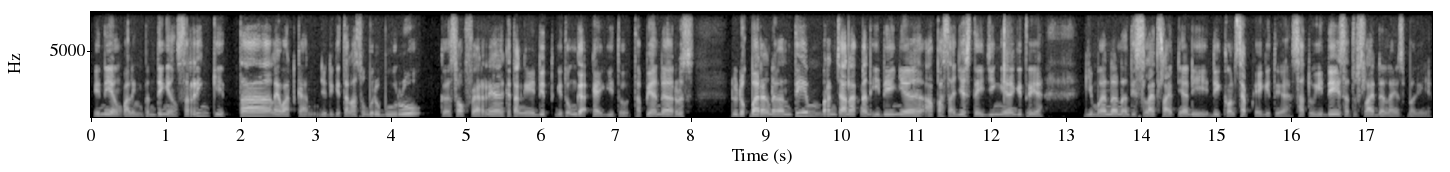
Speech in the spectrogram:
Ini yang paling penting yang sering kita lewatkan. Jadi kita langsung buru-buru ke softwarenya, kita ngedit gitu. Enggak kayak gitu. Tapi Anda harus duduk bareng dengan tim, merencanakan idenya, apa saja stagingnya gitu ya. Gimana nanti slide-slide-nya di, di konsep kayak gitu ya. Satu ide, satu slide, dan lain sebagainya.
